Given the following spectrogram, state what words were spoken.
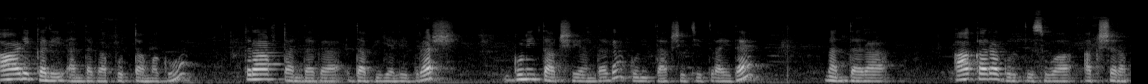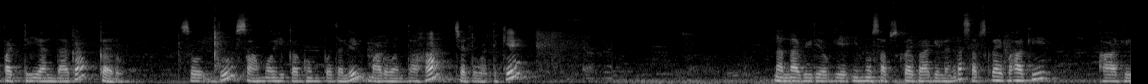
ಆಡಿಕಲಿ ಅಂದಾಗ ಪುಟ್ಟ ಮಗು. ಕ್ರಾಫ್ಟ್ ಅಂದಾಗ ಡಬ್ಬಿಯಲ್ಲಿ ಬ್ರಷ್. ಗುಣಿತಾಕ್ಷಿ ಅಂದಾಗ ಗುಣಿತಾಕ್ಷಿ ಚಿತ್ರ ಇದೆ. ನಂತರ ಆಕಾರ ಗುರುತಿಸುವ ಅಕ್ಷರ ಪಟ್ಟಿ ಅಂದಾಗ ಕರು. ಸೊ ಇದು ಸಾಮೂಹಿಕ ಗುಂಪದಲ್ಲಿ ಮಾಡುವಂತಹ ಚಟುವಟಿಕೆ. ನನ್ನ ವಿಡಿಯೋಗೆ ಇನ್ನೂ ಸಬ್ಸ್ಕ್ರೈಬ್ ಆಗಿಲ್ಲ ಅಂದರೆ ಸಬ್ಸ್ಕ್ರೈಬ್ ಆಗಿ, ಹಾಗೆ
